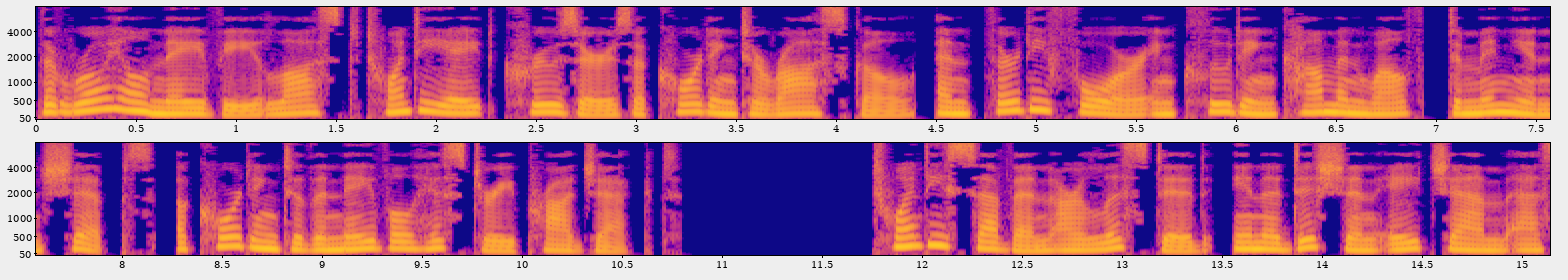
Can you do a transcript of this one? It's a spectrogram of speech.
The Royal Navy lost 28 cruisers according to Roskill, and 34 including Commonwealth, Dominion ships, according to the Naval History Project. 27 are listed. In addition, HMS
